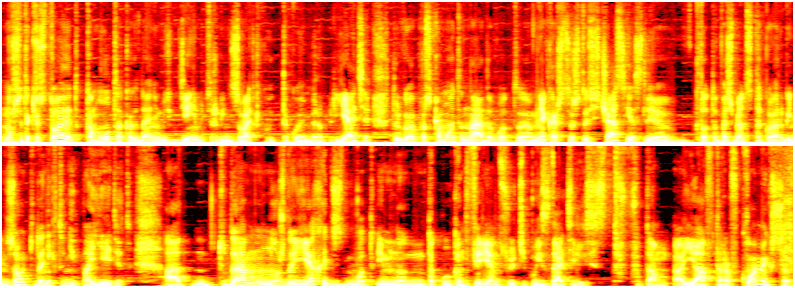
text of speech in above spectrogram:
ну, все-таки стоит кому-то когда-нибудь где-нибудь организовать какое-то такое мероприятие. Другой вопрос, кому это надо. Вот э, мне кажется, что сейчас, если кто-то возьмется такое организовать, туда никто не поедет. А туда нужно ехать, вот именно на такую конференцию, типа издательств там и авторов комиксов.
